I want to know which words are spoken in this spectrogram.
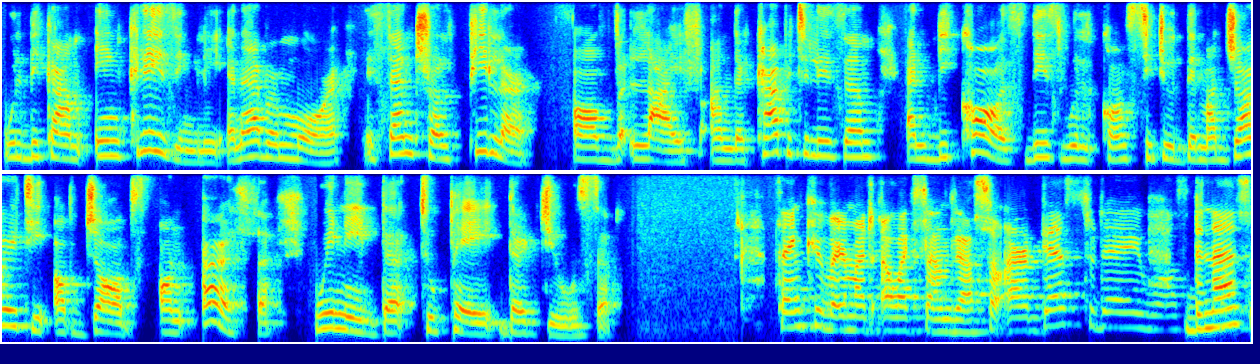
will become increasingly and ever more a central pillar of life under capitalism, and because this will constitute the majority of jobs on earth, we need to pay their dues. Thank you very much, Alexandra. So our guest today was... Dnes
